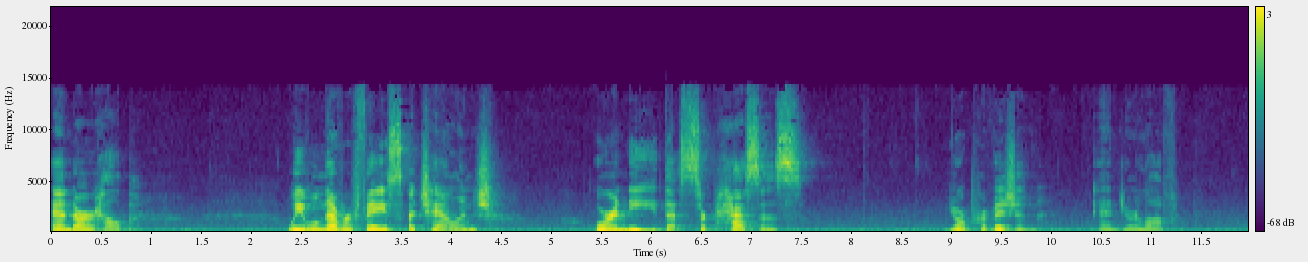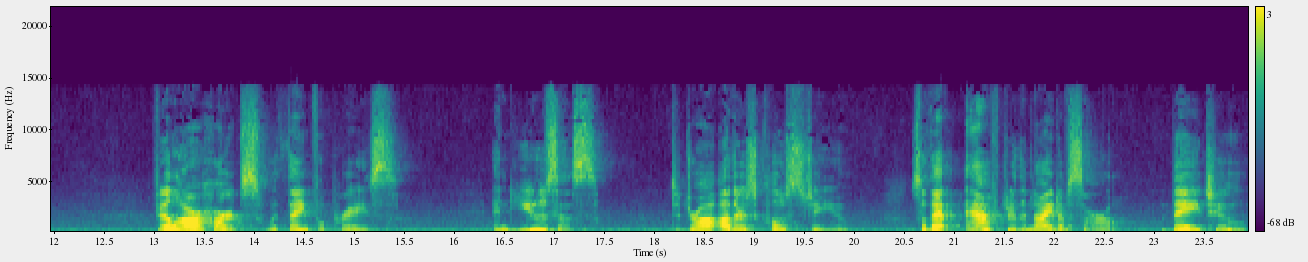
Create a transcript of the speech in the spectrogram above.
and our help, we will never face a challenge or a need that surpasses your provision and your love. Fill our hearts with thankful praise and use us to draw others close to you so that after the night of sorrow, they too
